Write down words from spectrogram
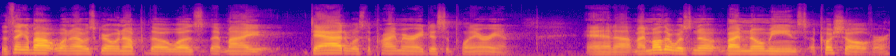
The thing about when I was growing up, though, was that my dad was the primary disciplinarian. And uh, my mother was no, by no means a pushover.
